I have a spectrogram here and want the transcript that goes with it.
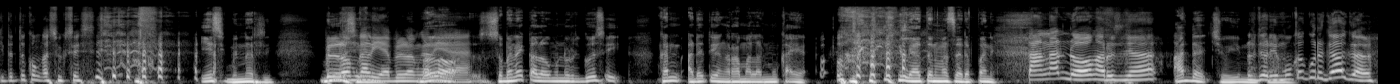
Kita tuh kok gak sukses? Iya sih bener sih. Belum sih. kali ya, belum, kali Belum. ya. Sebenarnya kalau menurut gue sih kan ada tuh yang ramalan muka ya. Kelihatan masa depan ya. Tangan dong harusnya. Ada cuy muka. dari muka gue udah gagal.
